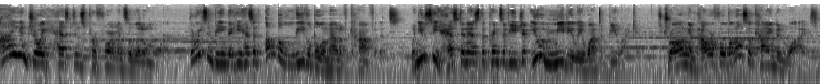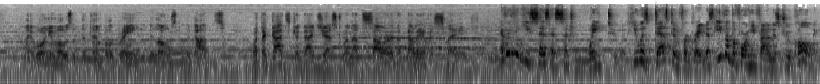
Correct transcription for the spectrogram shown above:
I enjoy Heston's performance a little more. The reason being that he has an unbelievable amount of confidence. When you see Heston as the Prince of Egypt, you immediately want to be like him. Strong and powerful, but also kind and wise. I warn you, Moses, that the temple grain belongs to the gods. What the gods can digest will not sour in the belly of a slave. Everything he says has such weight to it. He was destined for greatness even before he found his true calling.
